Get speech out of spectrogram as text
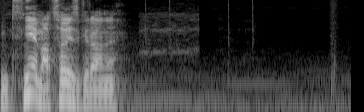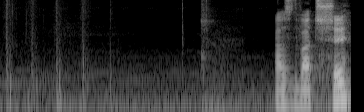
Nic nie ma, co jest grane? Raz, dwa, trzy.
